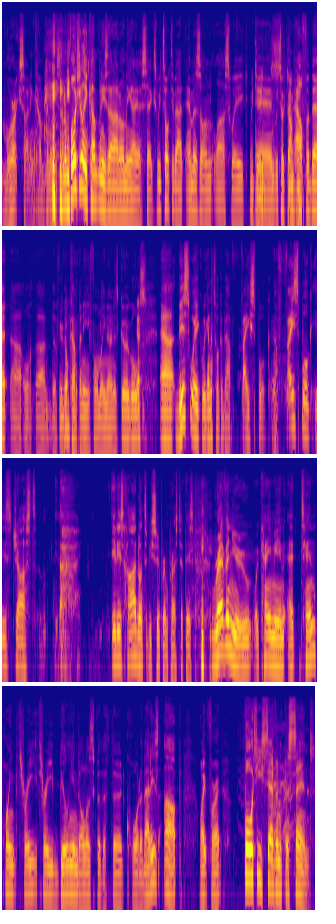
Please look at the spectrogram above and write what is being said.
more exciting companies, and unfortunately, companies that aren't on the ASX. We talked about Amazon last week, We did. and we talked about Alphabet, uh, or uh, the, the company formerly known as Google. Yes. Uh, this week, we're going to talk about Facebook. Now, Facebook is just. It is hard not to be super impressed at this. Revenue came in at $10.33 billion for the third quarter. That is up, wait for it, 47%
